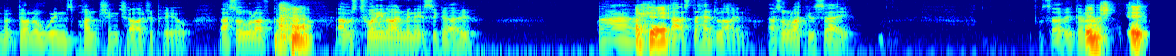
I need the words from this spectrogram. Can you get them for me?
McDonald wins punching charge appeal. That's all I've got. That was 29 minutes ago. Okay. That's the headline. That's all I can say. So don't. In- it,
